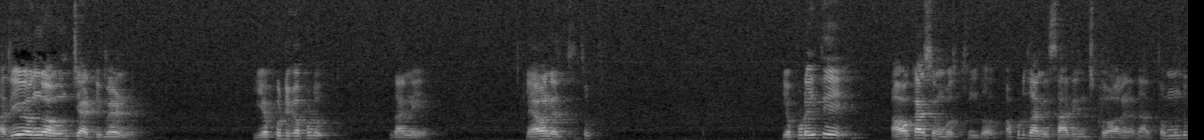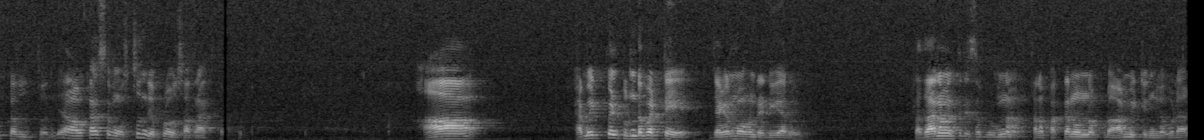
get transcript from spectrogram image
సజీవంగా ఉంచే ఆ డిమాండ్ ఎప్పటికప్పుడు దాన్ని లేవనెత్తుతూ ఎప్పుడైతే అవకాశం వస్తుందో అప్పుడు దాన్ని సాధించుకోవాలనే దాంతో ముందుకు కదులుతుంది. ఆ అవకాశం వస్తుంది ఎప్పుడో ఒకసారి రాకపోతే. ఆ కమిట్మెంట్ ఉండబట్టే జగన్మోహన్ రెడ్డి గారు ప్రధానమంత్రి ఉన్న తన పక్కన ఉన్నప్పుడు ఆ మీటింగ్లో కూడా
